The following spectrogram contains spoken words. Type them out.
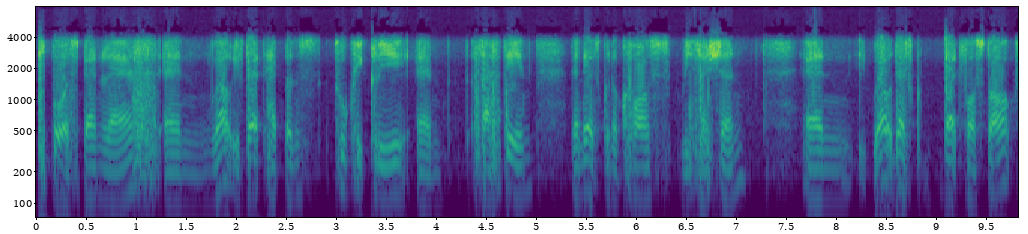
people will spend less. And well, if that happens too quickly and sustain, then that's going to cause recession. And well, that's bad for stocks.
